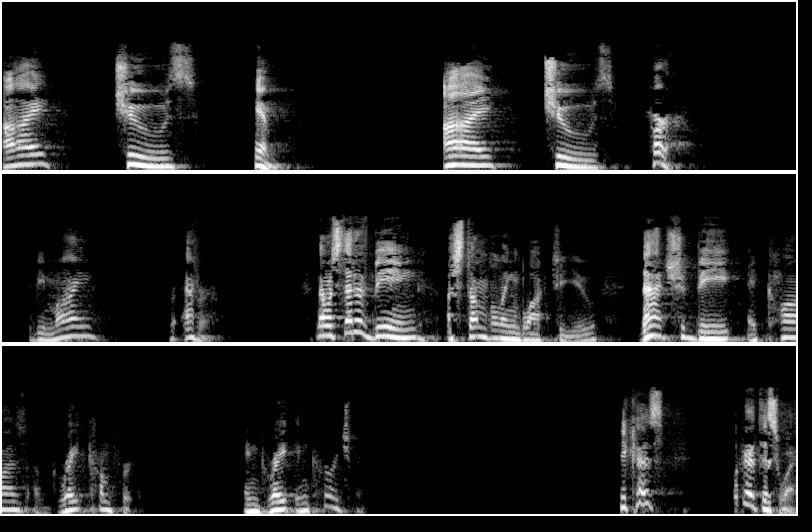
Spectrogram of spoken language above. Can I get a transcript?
I choose him. I choose her to be mine forever. Now, instead of being a stumbling block to you, that should be a cause of great comfort and great encouragement. Because, look at it this way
